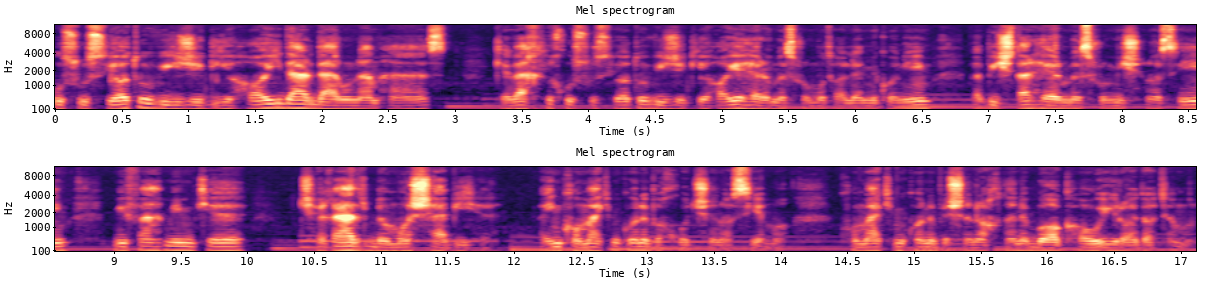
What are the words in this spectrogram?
خصوصیات و ویژگی هایی در درونم هست که وقتی خصوصیات و ویژگی های هرمس رو مطالعه می‌کنیم و بیشتر هرمس رو می‌شناسیم می‌فهمیم که چقدر به ما شبیه و این کمک می‌کنه به خودشناسی ما کمک می‌کنه به شناختن باگ ها و ایراداتمون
